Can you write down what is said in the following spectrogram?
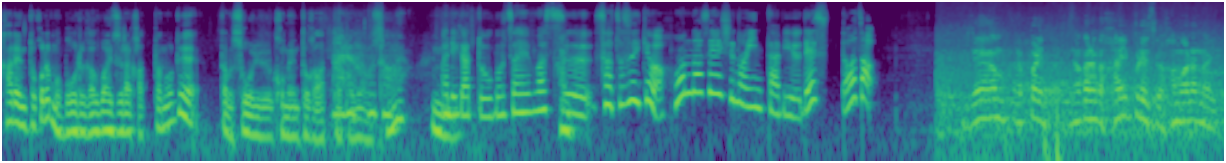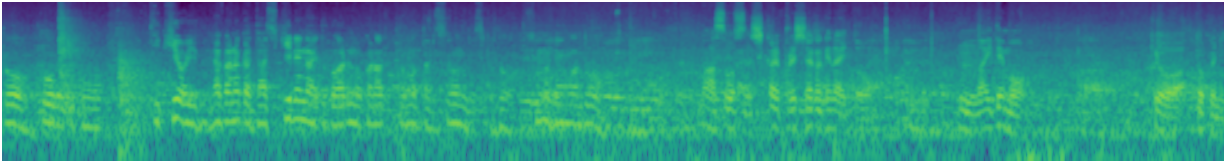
彼のところもボールが奪いづらかったので多分そういうコメントがあったと思うんですよね。ーうん。ありがとうございます、はさあ続いては本田選手のインタビューです。どうぞ。前半やっぱりなかなかハイプレスがはまらないと神戸でこう勢いなかなか出し切れないところあるのかなと思ったりするんですけどその辺はどうですか？まあそうですね、しっかりプレッシャーかけないと、うん、相手も今日は特に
